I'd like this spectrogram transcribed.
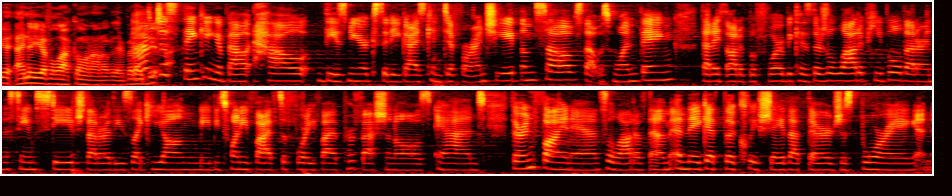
Go, I know you have a lot going on over there, but I I'm do. just thinking about how these New York City guys can differentiate themselves. That was one thing that I thought of before because there's a lot of people that are in the same stage that are these like young, maybe 25 to 45 professionals, and they're in finance, a lot of them, and they get the cliche that they're just boring and,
